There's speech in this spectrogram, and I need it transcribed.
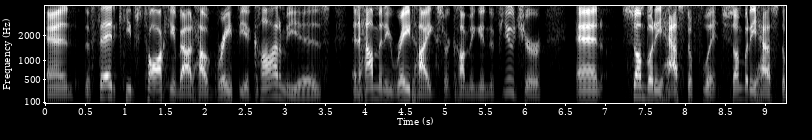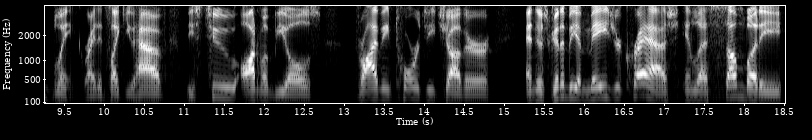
and the Fed keeps talking about how great the economy is and how many rate hikes are coming in the future. And somebody has to flinch, somebody has to blink, right? It's like you have these two automobiles driving towards each other, and there's going to be a major crash unless somebody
